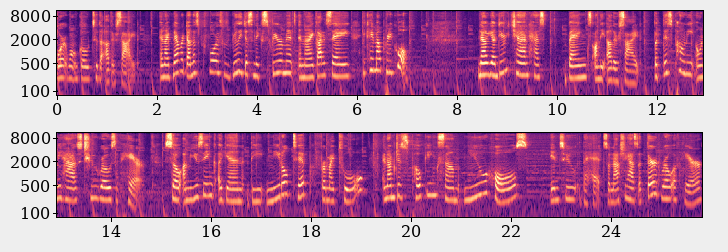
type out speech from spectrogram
or it won't go to the other side. And I've never done this before. This was really just an experiment and I gotta say, it came out pretty cool. Now Yandere Chan has bangs on the other side, but this pony only has two rows of hair. So I'm using again the needle tip for my tool and I'm just poking some new holes into the head. So now she has a third row of hair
